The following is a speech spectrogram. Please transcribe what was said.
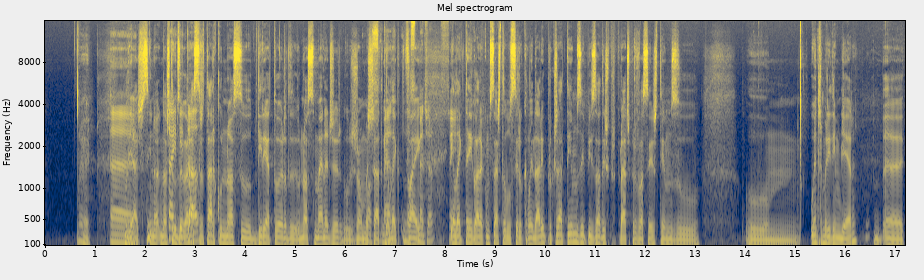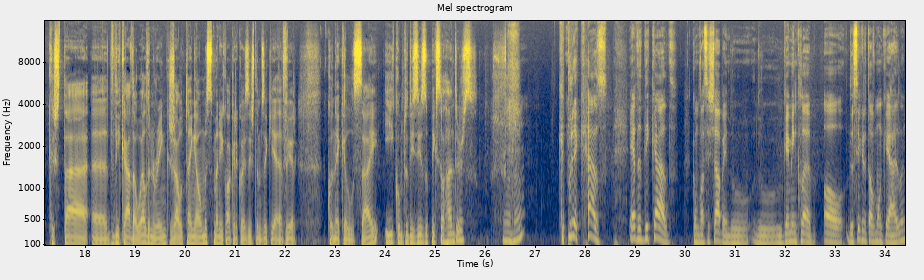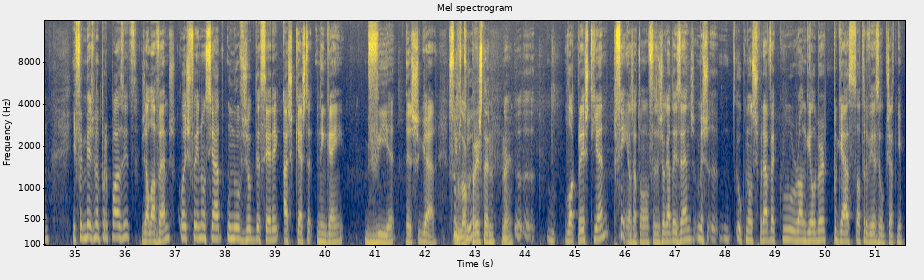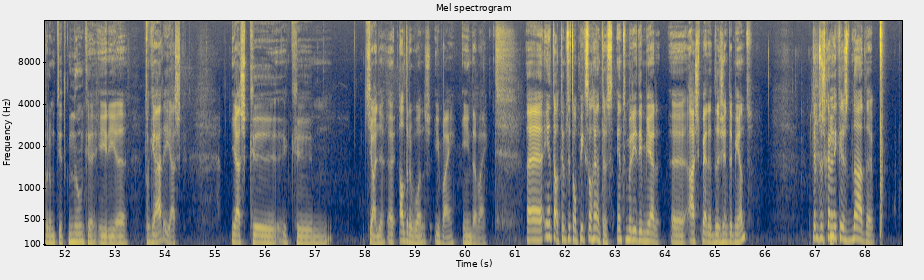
É. Uh, Aliás, sim, nós, nós estamos editado. agora a acertar com o nosso diretor, de, o nosso manager, o João Machado, que ele é que vai. Manager, ele é que tem agora a começar a estabelecer o calendário, porque já temos episódios preparados para vocês. Temos o. O, o Entre Marido e Mulher, uh, que está uh, dedicado ao Elden Ring, já o tem há uma semana e qualquer coisa. Estamos aqui a ver quando é que ele sai. E como tu dizias, o Pixel Hunters. Uhum que por acaso é dedicado, como vocês sabem, do, do Gaming Club ao The Secret of Monkey Island. E foi mesmo a propósito, já lá vamos. Hoje foi anunciado um novo jogo da série. Acho que esta ninguém via a chegar. Sobretudo, e logo para este ano, não é? Uh, logo para este ano, sim, eles já estão a fazer jogo há dois anos, mas uh, o que não se esperava é que o Ron Gilbert pegasse outra vez, ele que já tinha prometido que nunca iria pegar, e acho que, e acho que, que que olha, aldrabones, e bem, ainda bem. Uh, então, temos então Pixel Hunters entre marido e mulher uh, à espera de agendamento. Temos as crónicas de nada,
